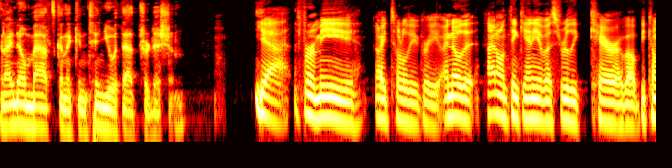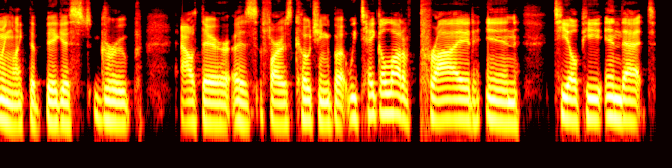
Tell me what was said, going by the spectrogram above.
And I know Matt's going to continue with that tradition. Yeah, for me, I totally agree. I know that I don't think any of us really care about becoming like the biggest group out there as far as coaching, but we take a lot of pride in TLP in that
